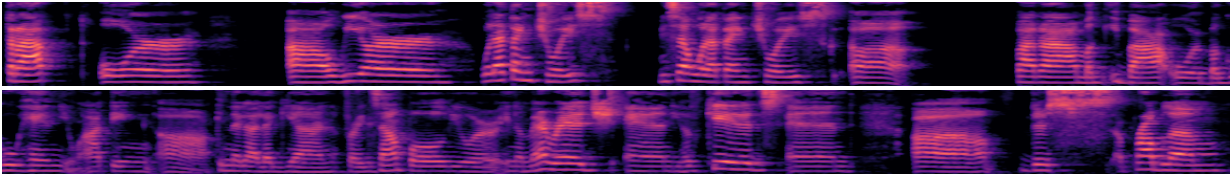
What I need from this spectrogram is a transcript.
trapped or ah, we are, wala tayong choice. Minsan wala tayong choice ah, para mag-iba or baguhin yung ating ah, kinalalagyan. For example, you're in a marriage and you have kids and uh, there's a problem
